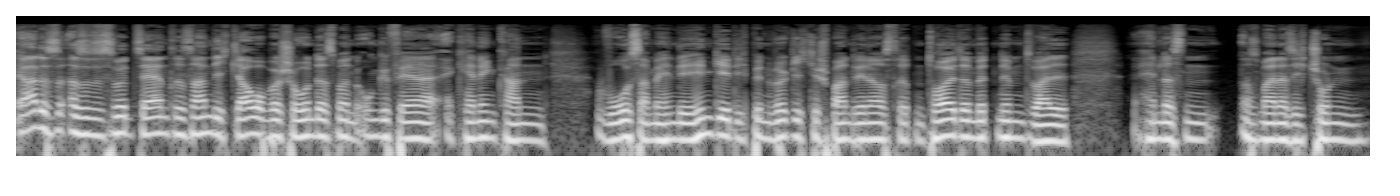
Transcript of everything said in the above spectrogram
Ja, das, also das wird sehr interessant. Ich glaube aber schon, dass man ungefähr erkennen kann, wo es am Ende hingeht. Ich bin wirklich gespannt, wen er aus dritten Torhüter mitnimmt, weil Henderson aus meiner Sicht schon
